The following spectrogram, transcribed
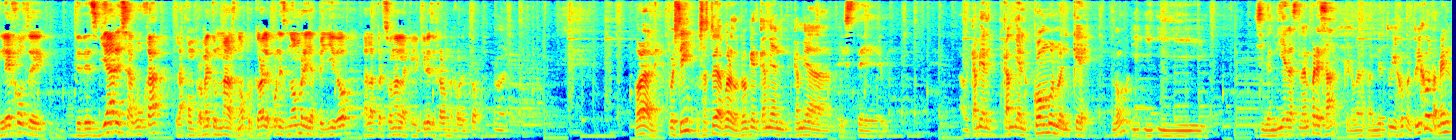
lejos de, de desviar esa aguja, la compromete aún más, ¿no? Porque ahora le pones nombre y apellido a la persona a la que le quieres dejar un mejor entorno. Órale. Órale, pues sí, o sea, estoy de acuerdo. Creo que cambian, cambia, este, cambia el, cambia el cómo, no el qué, ¿no? Y, y- y- y si vendieras la empresa, que no vas a vender tu hijo, pero tu hijo también,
